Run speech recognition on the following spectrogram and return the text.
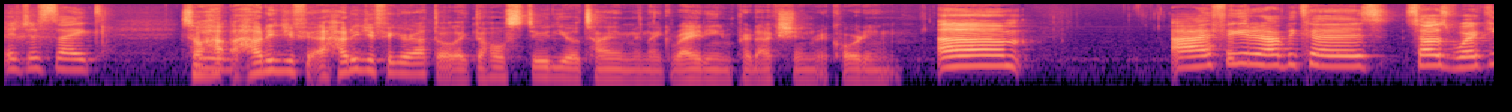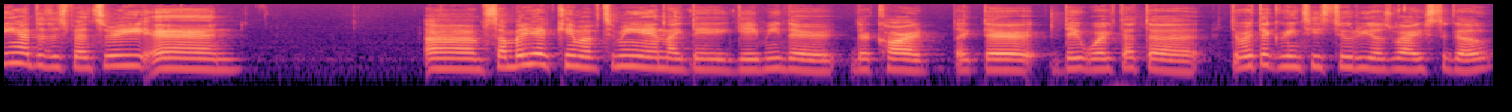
It's just like So how, how did you how did you figure out though like the whole studio time and like writing, production, recording? Um, I figured it out because so I was working at the dispensary and um somebody had came up to me and like they gave me their their card like their they worked at the they worked at Green Tea Studios where I used to go,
